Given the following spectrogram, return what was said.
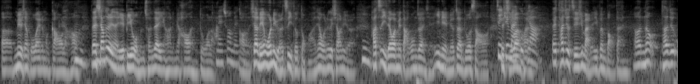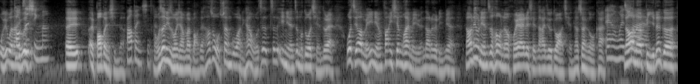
呃没有像国外那么高了哈，嗯但相对来讲也比我们存在银行里面好很多啦。没错没哦错，，像连我女儿自己都懂啊，像我那个小女儿，嗯，她自己在外面打工赚钱，一年也没有赚多少哦，自己去就几万块，哎，她就直接去买了一份保单，然后那他就我就问他，投资型吗？呃呃保本型的，保本型的。我说你怎么会想买保单？他说我算过啊，你看我这这个一年这么多钱，对不对？我只要每一年放一千块美元到那个里面，然后六年之后呢，回来的钱大概就多少钱？他算给我看。哎，很会然后呢，比那个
